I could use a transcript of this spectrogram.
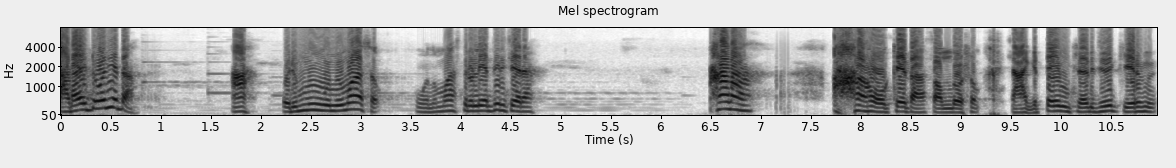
കടമായിട്ട് മതി ചേട്ടാ ആ ഒരു മൂന്ന് മാസം. മൂന്ന് മാസത്തിനുള്ളിൽ ഞാൻ തിരിച്ചു തരാം. ആണാ? ആ ഓക്കേട്ടാ സന്തോഷം. ഞാൻ ടെൻഷൻ അടിച്ച് നിൽക്കായിരുന്നു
